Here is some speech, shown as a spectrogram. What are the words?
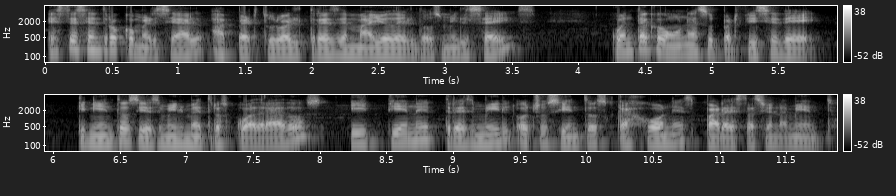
Este centro comercial aperturó el 3 de mayo del 2006, cuenta con una superficie de 510 mil metros cuadrados y tiene 3.800 cajones para estacionamiento.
